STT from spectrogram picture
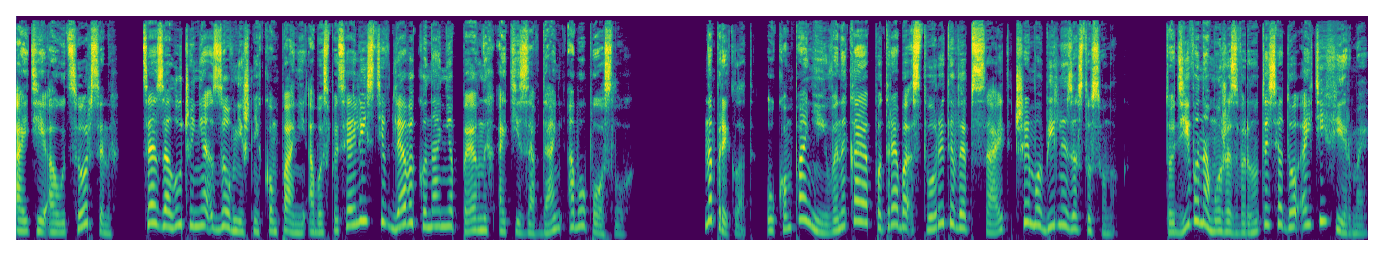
It аутсорсинг це залучення зовнішніх компаній або спеціалістів для виконання певних it завдань або послуг. Наприклад, у компанії виникає потреба створити веб-сайт чи мобільний застосунок. Тоді вона може звернутися до it фірми,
